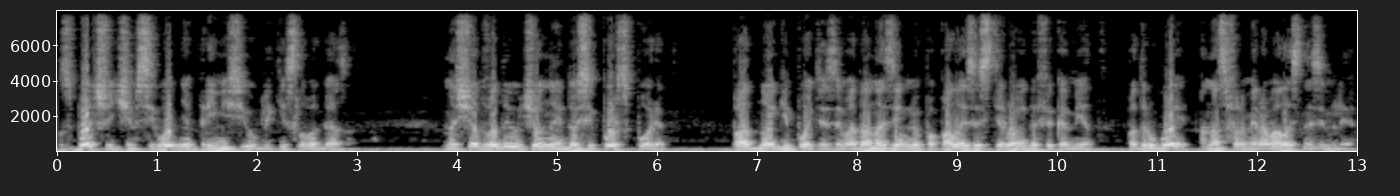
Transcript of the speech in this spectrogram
с большей, чем сегодня, примесью углекислого газа. Насчет воды ученые до сих пор спорят. По одной гипотезе вода на Землю попала из астероидов и комет, по другой она сформировалась на Земле.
